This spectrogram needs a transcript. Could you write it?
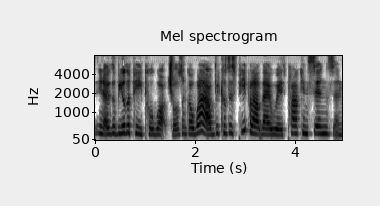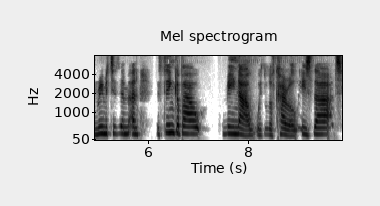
you know, there'll be other people watch us and go, "Wow!" Because there's people out there with Parkinson's and rheumatism. And the thing about me now with Love Carole is that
